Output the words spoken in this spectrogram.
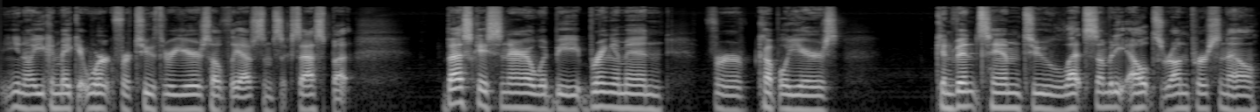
you know you can make it work for two three years. Hopefully, have some success. But best case scenario would be bring him in for a couple years, convince him to let somebody else run personnel.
